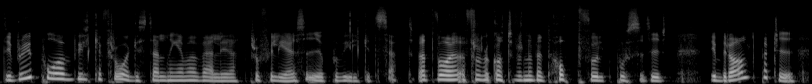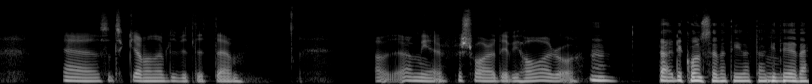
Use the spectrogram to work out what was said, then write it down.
det beror ju på vilka frågeställningar man väljer att profilera sig i och på vilket sätt. För att vara från, gått från ett väldigt hoppfullt, positivt, liberalt parti eh, så tycker jag man har blivit lite ja, mer försvara det vi har. Och... Mm. Där det konservativa tagit mm. över.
